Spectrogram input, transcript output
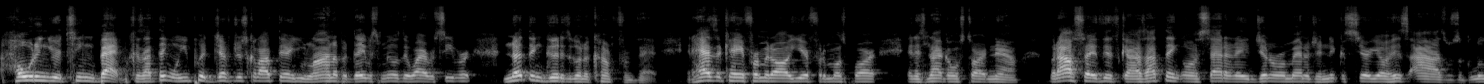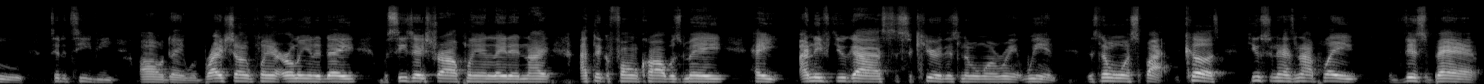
holding your team back. Because I think when you put Jeff Driskel out there you line up a Davis Mills, the wide receiver, nothing good is going to come from that. It hasn't came from it all year for the most part, and it's not going to start now. But I'll say this, guys. I think on Saturday, general manager Nick Caserio, his eyes was glued to the TV all day. With Bryce Young playing early in the day, with CJ Stroud playing late at night, I think a phone call was made. Hey, I need you guys to secure this number one win. this number one spot because Houston has not played this bad,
